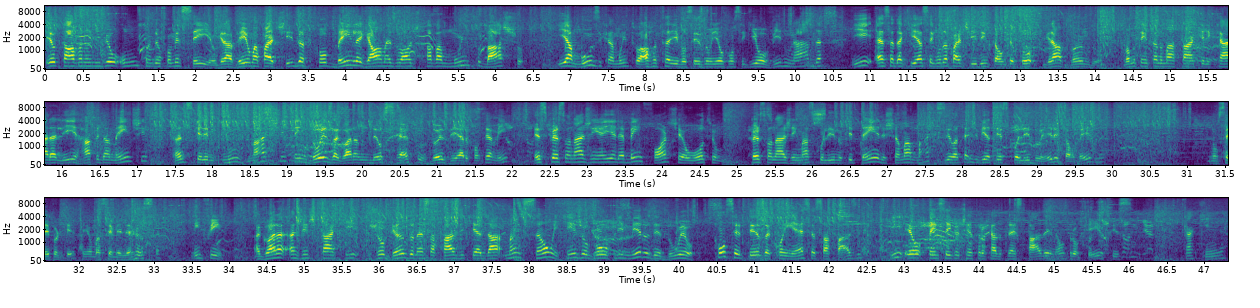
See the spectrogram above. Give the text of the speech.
eu tava no nível 1 quando eu comecei. Eu gravei uma partida, ficou bem legal, mas o áudio tava muito baixo e a música muito alta e vocês não iam conseguir ouvir nada. E essa daqui é a segunda partida então que eu tô gravando. Vamos tentando matar aquele cara ali rapidamente, antes que ele nos mate. Tem dois agora, não deu certo, os dois vieram contra mim. Esse personagem aí, ele é bem forte, é o outro personagem masculino que tem, ele chama Max, eu até devia ter escolhido ele, talvez, né? Não sei porquê, tem uma semelhança. Enfim, agora a gente tá aqui jogando nessa fase que é da mansão, e quem jogou o primeiro The Duel com certeza conhece essa fase. E eu pensei que eu tinha trocado pra espada e não troquei, eu fiz caquinha.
